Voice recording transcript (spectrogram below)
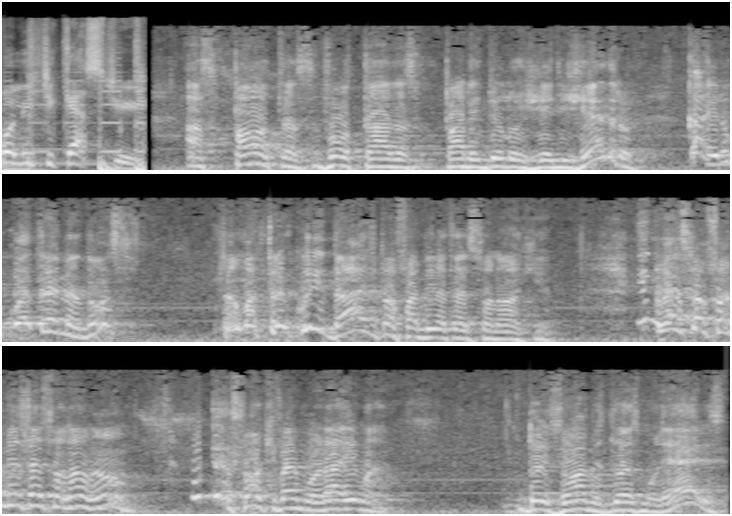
Politicast. As pautas voltadas para a ideologia de gênero caíram com o André Mendonça. Então, uma tranquilidade para a família tradicional aqui. E não é só a família tradicional, não. O pessoal que vai morar aí, uma, dois homens, duas mulheres,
